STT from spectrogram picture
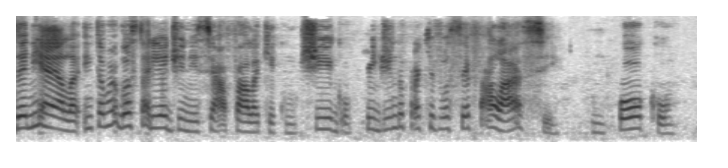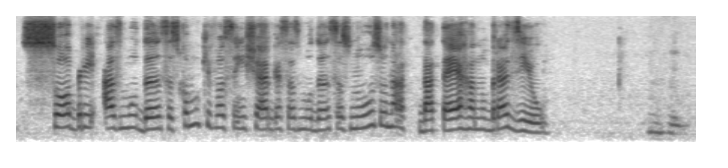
Daniela, então eu gostaria de iniciar a fala aqui contigo, pedindo para que você falasse um pouco sobre as mudanças, como que você enxerga essas mudanças no uso na- da terra no Brasil. Uhum.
